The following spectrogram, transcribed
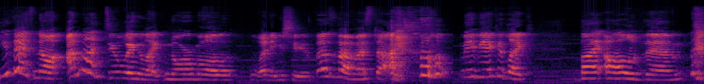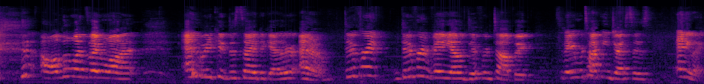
you guys know I'm not doing like normal wedding shoes. That's not my style. Maybe I could like buy all of them, all the ones I want, and we can decide together. I don't know. Different, different video, different topic. Today we're talking dresses. Anyway,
